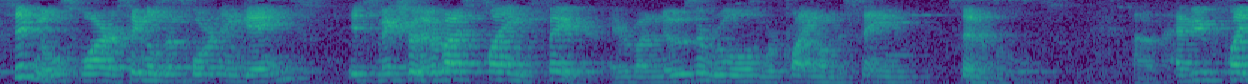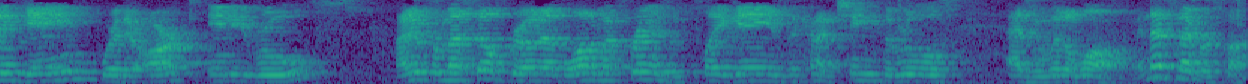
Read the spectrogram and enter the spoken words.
signals, why are signals important in games? It's to make sure that everybody's playing fair. Everybody knows the rules, we're playing on the same set of rules. Um, have you ever played a game where there aren't any rules? I know for myself growing up, a lot of my friends would play games that kind of change the rules as we went along, and that's never fun.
